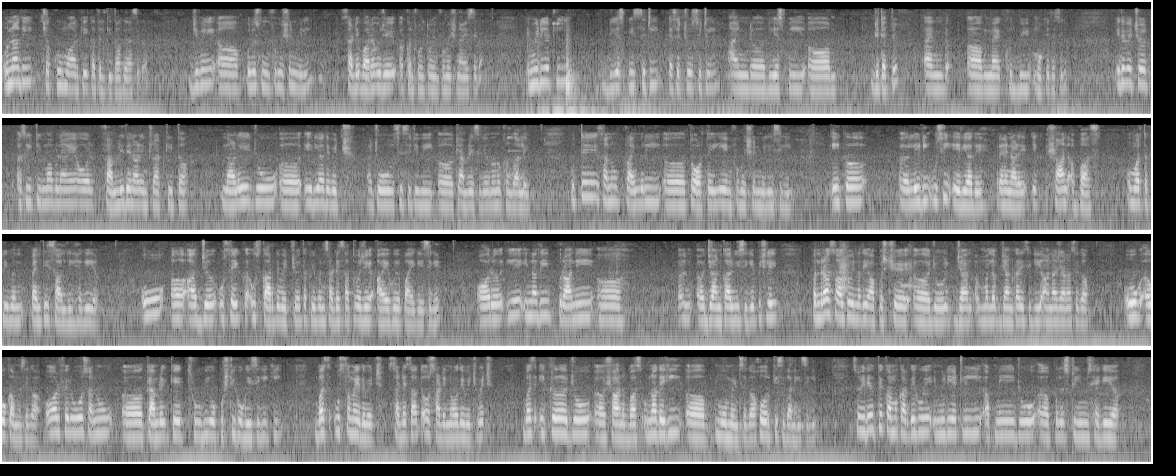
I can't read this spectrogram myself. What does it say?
ਉਹਨਾਂ ਦੀ ਚੱਕੂ ਮਾਰ ਕੇ ਕਤਲ ਕੀਤਾ ਗਿਆ ਸੀਗਾ ਜਿਵੇਂ ਅ, ਪੁਲਿਸ ਨੂੰ ਇਨਫੋਰਮੇਸ਼ਨ ਮਿਲੀ 12:30 ਵਜੇ ਕੰਟਰੋਲ ਤੋਂ ਇਨਫੋਰਮੇਸ਼ਨ ਆਈ ਸੀਗਾ immediately DSP city SHO city and DSP detective and ਮੈਂ ਖੁਦ ਵੀ ਮੌਕੇ ਤੇ ਸੀ ਇਹਦੇ ਵਿੱਚ ਅਸੀਂ ਟੀਮਾਂ ਬਣਾਏ ਔਰ ਫੈਮਿਲੀ ਦੇ ਨਾਲ ਇੰਟਰੈਕਟ ਕੀਤਾ। ਨਾਲੇ ਜੋ ਏਰੀਆ ਦੇ ਵਿੱਚ ਅ, ਜੋ ਸੀਸੀਟੀਵੀ ਕੈਮਰੇ ਸੀਗੇ ਉਹਨਾਂ ਨੂੰ ਖੰਗਾਲੇ। ਉੱਤੇ ਸਾਨੂੰ ਪ੍ਰਾਇਮਰੀ ਤੌਰ ਤੇ ਇਹ ਇਨਫੋਰਮੇਸ਼ਨ ਮਿਲੀ ਸੀਗੀ। ਇੱਕ ਲੇਡੀ ਉਸੇ ਏਰੀਆ ਦੇ ਰਹਿਣ ਵਾਲੇ ਇੱਕ ਸ਼ਾਨ ਅબ્ਬਾਸ ਉਮਰ ਤਕਰੀਬਨ 35 ਸਾਲ ਦੀ ਹੈਗੀ ਆ। ਉਹ ਅੱਜ ਉਸੇ ਕ- ਉਸ ਕਾਰ ਦੇ ਵਿੱਚ ਤਕਰੀਬਨ 7:30 ਵਜੇ ਆਏ ਹੋਏ ਪਾਏ ਗਏ ਸੀਗੇ। ਔਰ ਇਹ ਇਹਨਾਂ ਦੀ ਪੁਰਾਣੀ ਜਾਣਕਾਰ ਵੀ ਸੀਗੇ। ਪਿਛਲੇ 15 ਸਾਲ ਤੋਂ ਇਹਨਾਂ ਦੀ ਆਪਸ 'ਚ ਜੋ ਜਾਣ ਮਤਲਬ ਜਾਣਕਾਰੀ ਸੀਗੀ, ਆਣਾ ਜਾਣਾ ਸੀਗਾ, ਉਹ ਉਹ ਕੰਮ ਸੀਗਾ। ਔਰ ਫਿਰ ਉਹ ਸਾਨੂੰ ਕੈਮਰੇ ਕੇ ਥਰੂ ਵੀ ਉਹ ਪੁਸ਼ਟੀ ਹੋ ਗਈ ਸੀਗੀ ਕਿ ਬਸ ਉਸ ਸਮੇਂ ਦੇ ਵਿੱਚ 7:30 ਔਰ 9:30 ਦੇ ਵਿੱਚ ਵਿੱਚ, ਬਸ ਇੱਕ ਜੋ ਸ਼ਾਨ ਅબ્ਬਾਸ ਉਹਨਾਂ ਦੇ ਹੀ ਮੂਵਮੈਂਟ ਸੀਗਾ, ਹੋਰ ਕਿਸੇ ਦਾ ਨਹੀਂ ਸੀਗੀ। ਸੋ ਇਹਦੇ ਉੱਤੇ ਕੰਮ ਕਰਦੇ ਹੋਏ ਇਮੀਡੀਏਟਲੀ ਆਪਣੀ ਜੋ ਪੁਲਿਸ ਟੀਮਸ ਹੈਗੇ ਆ,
